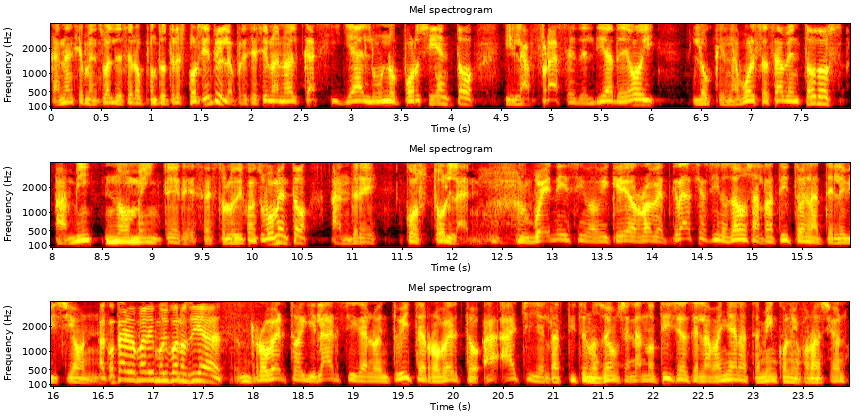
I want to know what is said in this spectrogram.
ganancia mensual de 0.3% y la apreciación anual casi ya el 1%. Y la frase del día de hoy, lo que en la bolsa saben todos, a mí no me interesa. Esto lo dijo en su momento André Costolani. Buenísimo, mi querido Robert. Gracias y nos vemos al ratito en la televisión. Al contrario, Mari, muy buenos días. Roberto Aguilar, síganlo en Twitter, Roberto AH, y al ratito nos vemos en las noticias de la mañana también con la información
